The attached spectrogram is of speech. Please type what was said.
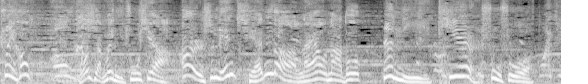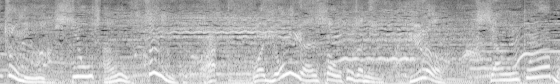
最后，我想为你租下二十年前的莱奥纳多，任你贴耳诉说，祝你修成正果。我永远守护着你，娱乐香饽饽。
